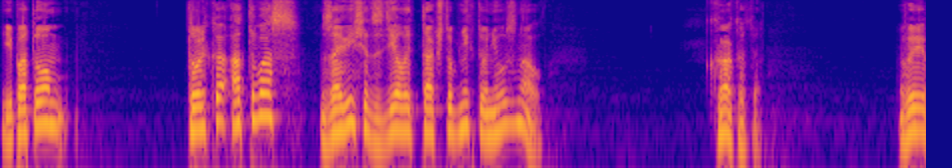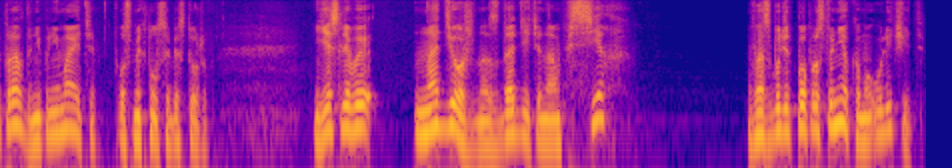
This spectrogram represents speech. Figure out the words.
И потом... Только от вас зависит сделать так, чтобы никто не узнал. — Как это? — Вы правда не понимаете? — усмехнулся Бестужев. — Если вы надежно сдадите нам всех, вас будет попросту некому уличить.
